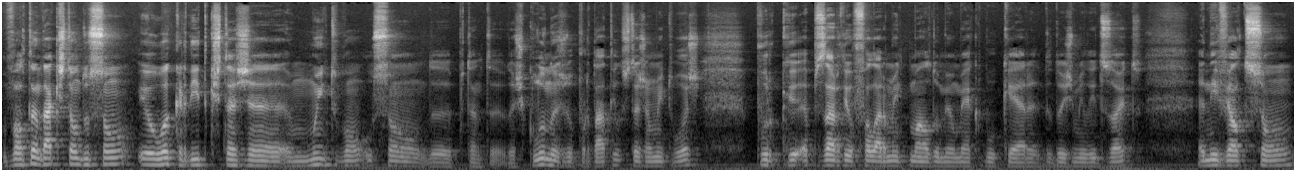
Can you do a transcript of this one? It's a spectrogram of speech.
voltando à questão do som, eu acredito que esteja muito bom o som de, portanto, das colunas do portátil, estejam muito boas, porque apesar de eu falar muito mal do meu MacBook Air de 2018, a nível de som,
